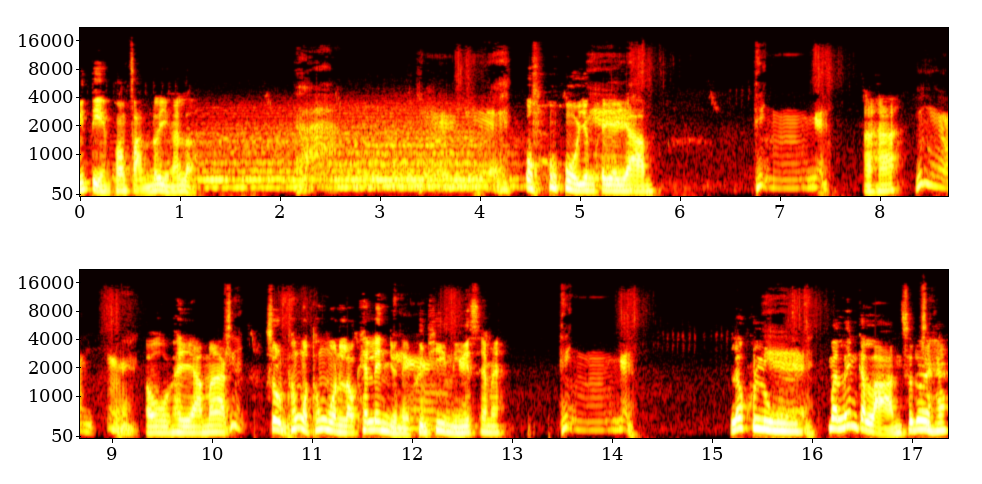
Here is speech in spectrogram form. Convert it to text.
มิติแห่งความฝันด้วยอย่างนั้นเหรอ โอ้โห ยังพยายาม อะฮะโอ้พยายามมากสรุปทั้งหมดทั้งมวลเราแค่เล่นอยู่ในพื้นที่นี้ใช่ไหมแล้วคุณลุงมาเล่นกับหลานซะด้วยฮะ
